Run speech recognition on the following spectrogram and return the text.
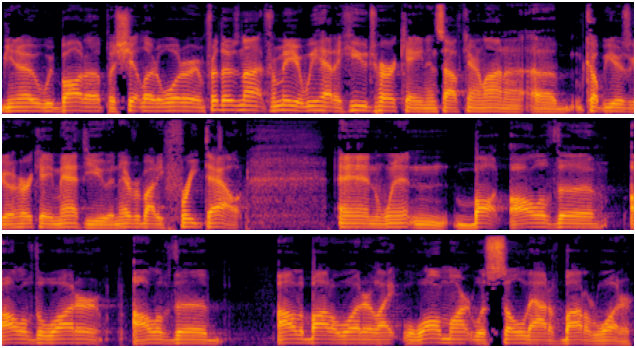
you know, we bought up a shitload of water, and for those not familiar, we had a huge hurricane in South Carolina uh, a couple years ago, Hurricane Matthew, and everybody freaked out and went and bought all of the all of the water, all of the all the bottled water. Like Walmart was sold out of bottled water.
